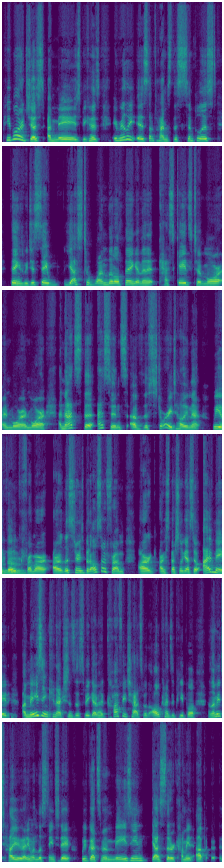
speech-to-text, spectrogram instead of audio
People are just amazed because it really is sometimes the simplest things. We just say yes to one little thing and then it cascades to more and more and more. And that's the essence of the storytelling that we evoke mm-hmm. from our our listeners but also from our our special guests. So I've made amazing connections this week. I've had coffee chats with all kinds of people. And let me tell you, anyone listening today, we've got some amazing guests that are coming up uh,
